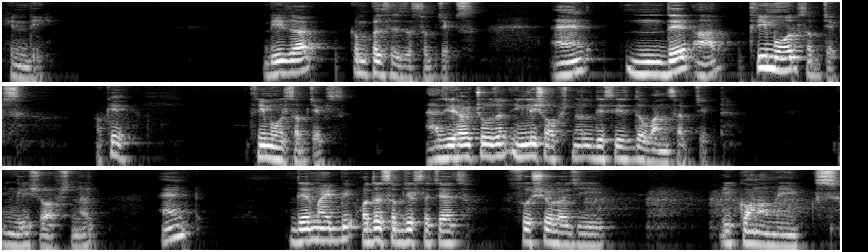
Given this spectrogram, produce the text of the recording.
hindi. These are compulsory subjects. And there are three more subjects. Okay? Three more subjects. As you have chosen english optional this is the one subject. English optional. And there might be other subjects such as sociology economics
